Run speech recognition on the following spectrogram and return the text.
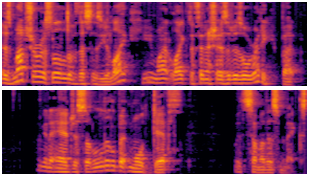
as much or as little of this as you like, you might like the finish as it is already, but I'm going to add just a little bit more depth with some of this mix.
